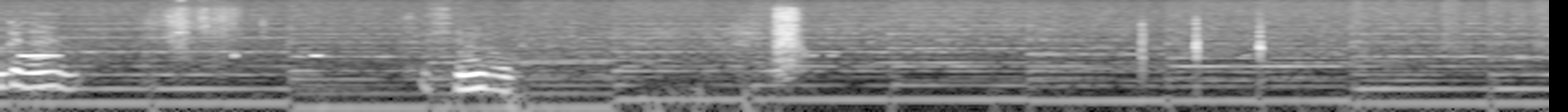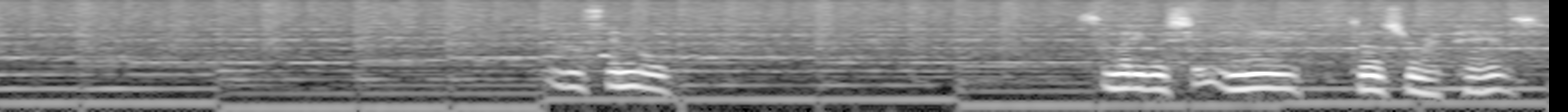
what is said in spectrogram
Look at that. It's a thimble. Little thimble. Somebody was sitting here doing some repairs.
